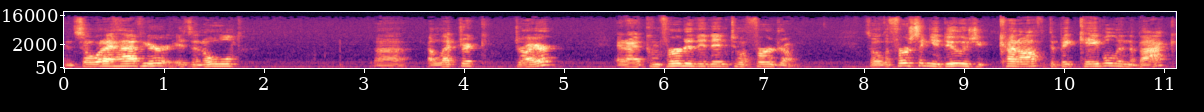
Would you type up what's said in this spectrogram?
And so what I have here is an old uh, electric dryer and I've converted it into a fur drum. So the first thing you do is you cut off the big cable in the back.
